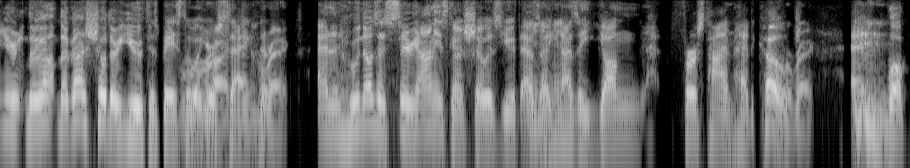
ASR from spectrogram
you're, they're, gonna- they're to show their youth is basically what you're saying. Correct And who knows if Sirianni is going to show his youth as Mhm. a as a young first time head coach. correct And look,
